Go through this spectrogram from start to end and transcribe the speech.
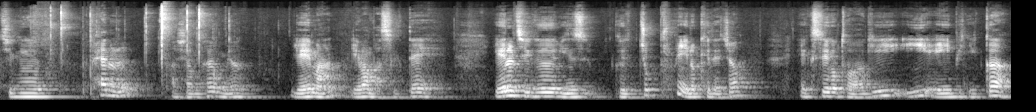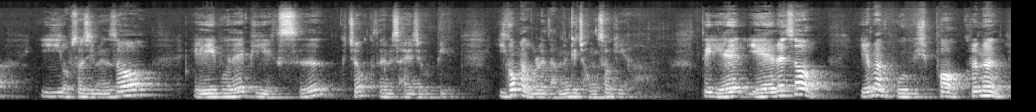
지금 펜을 다시 한번 해보면 얘만 얘만 봤을 때 얘를 지금 인수 그 쭉 풀면 이렇게 되죠. x제곱 더하기 2ab니까 2 없어지면서 a분의 bx 그죠? 그 다음에 4제곱 b 이것만 원래 남는 게 정석이야. 근데 얘 얘에서 얘만 보이고 싶어. 그러면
